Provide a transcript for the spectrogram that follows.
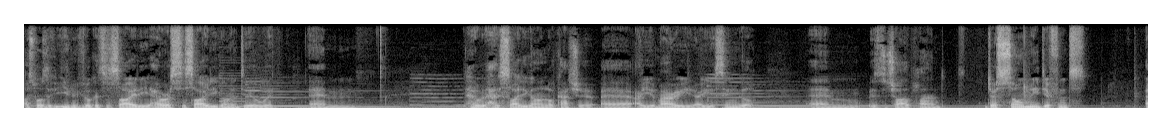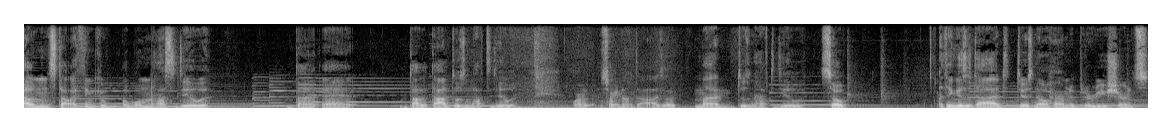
I suppose if even if you look at society, how is society going to deal with um how how society going to look at you? Uh, are you married? Are you single? Um, is the child planned? There's so many different elements that I think a, a woman has to deal with that uh, that a dad doesn't have to deal with, or sorry, not that as a man doesn't have to deal with. So I think as a dad, there's no harm in a bit of reassurance.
